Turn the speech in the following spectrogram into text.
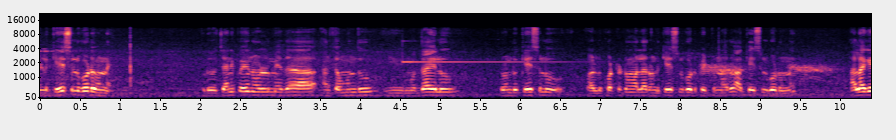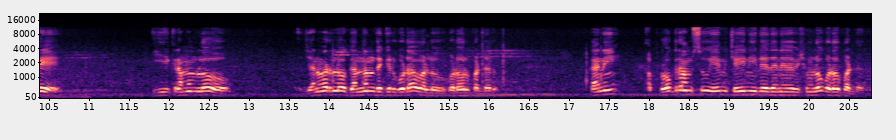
వీళ్ళ కేసులు కూడా ఉన్నాయి. ఇప్పుడు చనిపోయిన వాళ్ళ మీద అంతకుముందు ఈ ముద్దాయిలు రెండు కేసులు వాళ్ళు కొట్టడం వల్ల రెండు కేసులు కూడా పెట్టున్నారు. ఆ కేసులు కూడా ఉన్నాయి. అలాగే ఈ క్రమంలో జనవరిలో గంధం దగ్గర కూడా వాళ్ళు గొడవలు పడ్డారు. కానీ ఆ ప్రోగ్రామ్స్ ఏమి చేయనీయలేదనే విషయంలో గొడవ పడ్డారు.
